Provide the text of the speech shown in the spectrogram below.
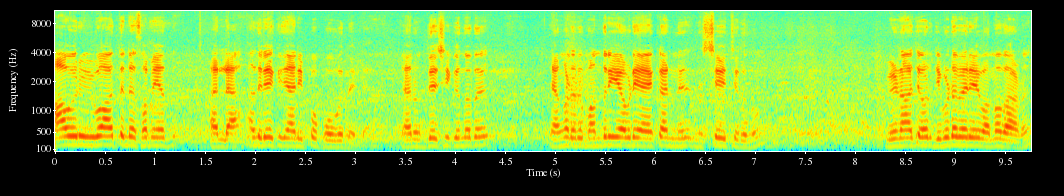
ആ ഒരു വിവാഹത്തിന്റെ സമയം അല്ല അതിലേക്ക് ഞാനിപ്പോൾ പോകുന്നില്ല. ഞാൻ ഉദ്ദേശിക്കുന്നത് ഞങ്ങളൊരു മന്ത്രി അവിടെ അയക്കാൻ നിശ്ചയിച്ചിരുന്നു. വീണ ജോർജ് ഇവിടെ വരെ വന്നതാണ്.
